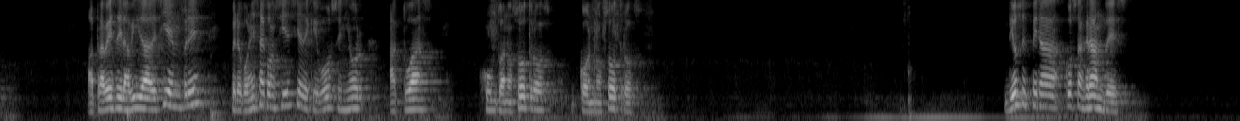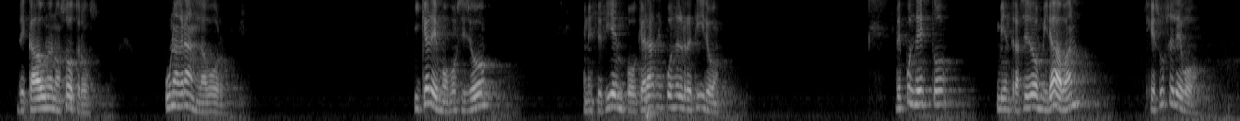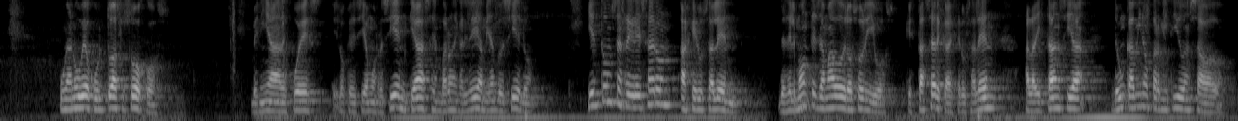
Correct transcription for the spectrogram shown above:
a través de la vida de siempre, pero con esa conciencia de que vos, Señor, actuás junto a nosotros, con nosotros. Dios espera cosas grandes de cada uno de nosotros una gran labor. ¿Y qué haremos vos y yo en este tiempo? ¿Qué harás después del retiro? Después de esto, mientras ellos miraban, Jesús se elevó. Una nube ocultó a sus ojos. Venía después lo que decíamos recién, ¿qué hacen varones de Galilea mirando el cielo? Y entonces regresaron a Jerusalén, desde el monte llamado de los olivos que está cerca de Jerusalén, a la distancia de un camino permitido en sábado.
